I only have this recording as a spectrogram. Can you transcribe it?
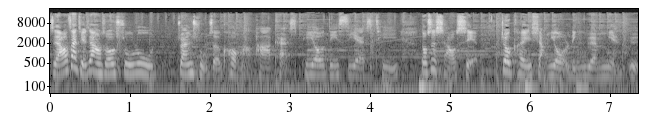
只要在结账的时候输入专属折扣码 Podcast P O D C S T 都是小写，就可以享有零元免运，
